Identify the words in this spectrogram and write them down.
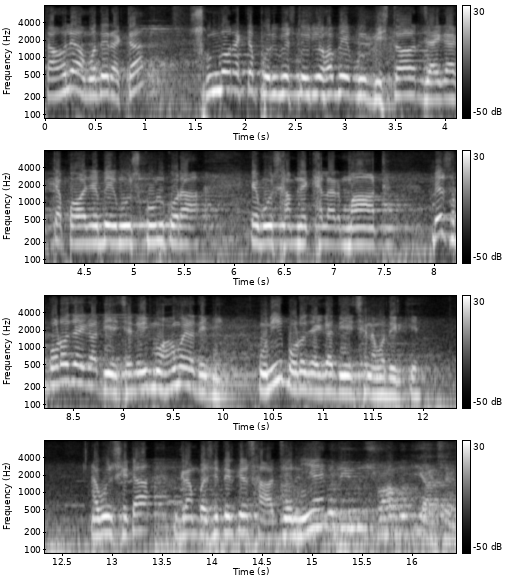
তাহলে আমাদের একটা সুন্দর একটা পরিবেশ তৈরি হবে এবং বিস্তার জায়গা একটা পাওয়া যাবে এবং স্কুল করা এবং সামনে খেলার মাঠ। বেশ বড় জায়গা দিয়েছেন এই মহামায়া দেবী। উনি বড় জায়গা দিয়েছেন আমাদেরকে। এবং সেটা গ্রামবাসীদেরকে সাহায্য নিয়ে সভাপতি আছেন।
